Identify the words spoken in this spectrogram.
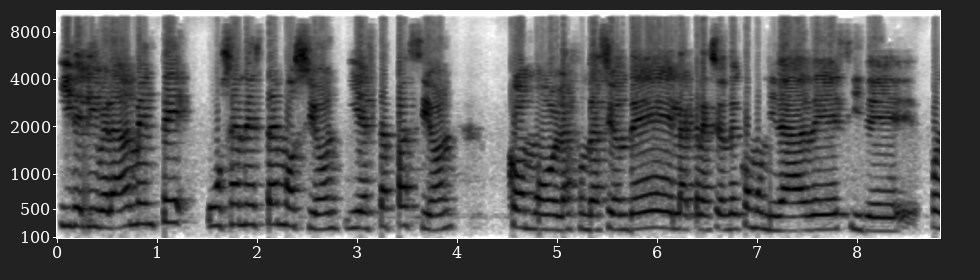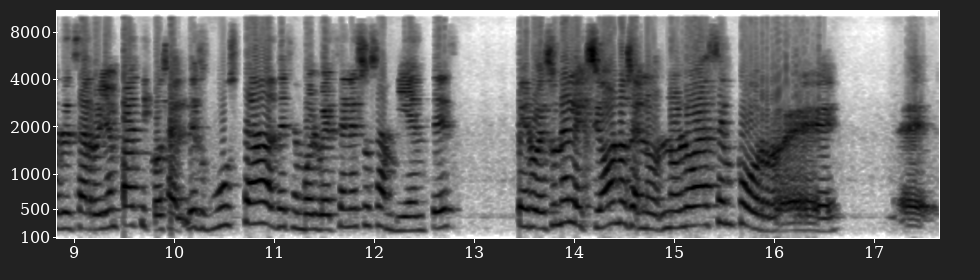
y deliberadamente usan esta emoción y esta pasión como la fundación de la creación de comunidades y de pues desarrollo empático, o sea, les gusta desenvolverse en esos ambientes, pero es una elección, o sea, no, no lo hacen por eh, eh,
